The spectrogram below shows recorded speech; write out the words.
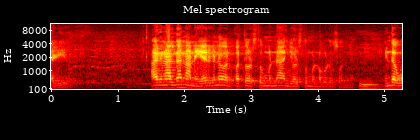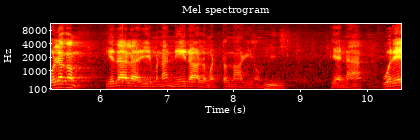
அழியும். அதனால தான் நான் ஏற்கனவே ஒரு பத்து வருஷத்துக்கு முன்னே அஞ்சு வருஷத்துக்கு முன்னே கூட சொன்னேன். இந்த உலகம் எதால் அழியும்னா நீரால் மட்டும்தான் அழியும். ஏன்னா ஒரே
